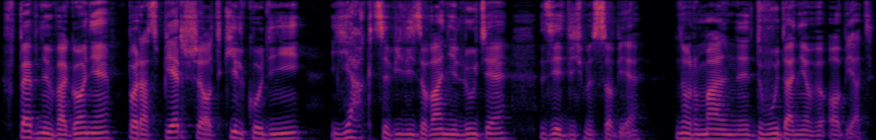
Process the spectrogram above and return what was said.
w pewnym wagonie, po raz pierwszy od kilku dni, jak cywilizowani ludzie, zjedliśmy sobie normalny, dwudaniowy obiad.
